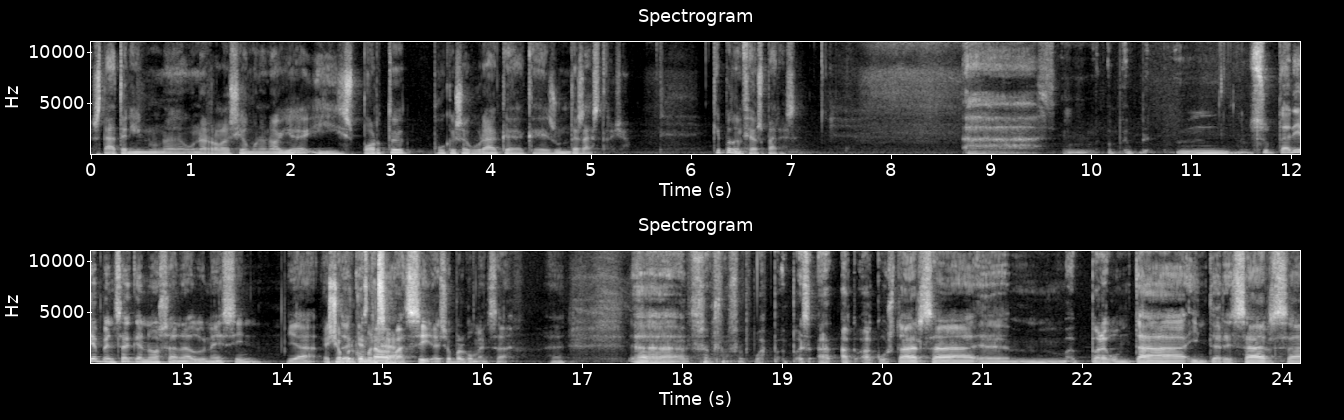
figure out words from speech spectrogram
està tenint una, una relació amb una noia i es porta, puc assegurar que, que és un desastre, això. Què poden fer els pares? Mm, Sobtaria pensar que no se n'adonessin ja... Això per començar. Estava... Sí, això per començar. Eh? A- acostar-se, eh, preguntar, interessar-se,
